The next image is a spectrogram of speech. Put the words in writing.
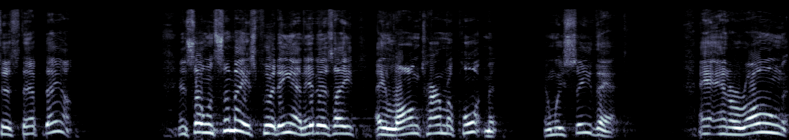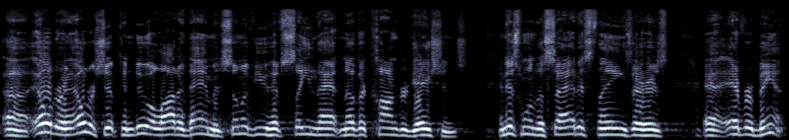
to step down. And so when somebody is put in, it is a, a long-term appointment. And we see that. And, and a wrong uh, elder and eldership can do a lot of damage. Some of you have seen that in other congregations. And it's one of the saddest things there has uh, ever been.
